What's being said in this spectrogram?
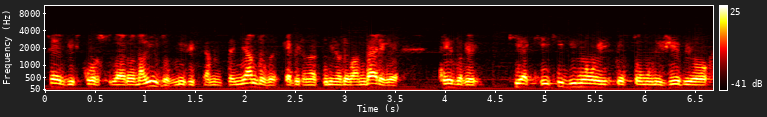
C'è il discorso della Roma Lido, qui ci stiamo impegnando per capire un attimino dove andare, che credo che chi, chi- chi di noi in questo municipio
